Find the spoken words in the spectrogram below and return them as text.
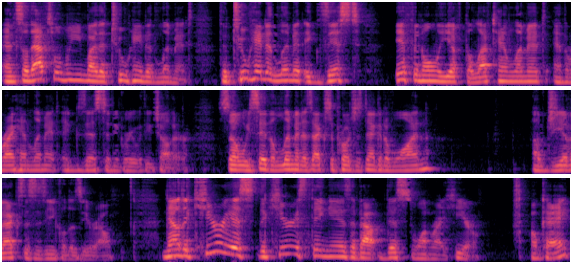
And so that's what we mean by the two-handed limit. The two-handed limit exists if and only if the left-hand limit and the right-hand limit exist and agree with each other. So we say the limit as x approaches negative 1 of g of x, this is equal to 0. Now the curious, the curious thing is about this one right here. Okay,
